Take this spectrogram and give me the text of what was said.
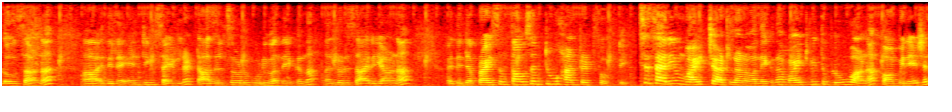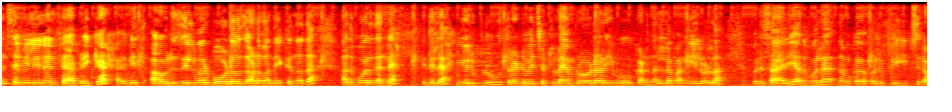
ബ്ലൗസ് ആണ്. ഇതിന്റെ എൻഡിങ് സൈഡിൽ ടാസൽസോട് കൂടി വന്നേക്കുന്ന നല്ലൊരു സാരിയാണ്. ഇതിന്റെ പ്രൈസും തൗസൻഡ് ടു ഹൺഡ്രഡ് ഫിഫ്റ്റി സാരിയും വൈറ്റ് ചാർട്ടിലാണ് വന്നേക്കുന്നത്. വൈറ്റ് വിത്ത് ബ്ലൂ ആണ് combination semi linen fabric with ആ ഒരു സിൽവർ ബോർഡേഴ്സ് ആണ് വന്നേക്കുന്നത്. അതുപോലെ തന്നെ ഇതിൽ ഈ ഒരു ബ്ലൂ ത്രെഡ് വെച്ചിട്ടുള്ള എംബ്രോയ്ഡറി വർക്കാണ് നല്ല ഭംഗിയിലുള്ള ഒരു സാരി അതുപോലെ നമുക്ക് ഒരു ഫ്ലീറ്റ്സിലോ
